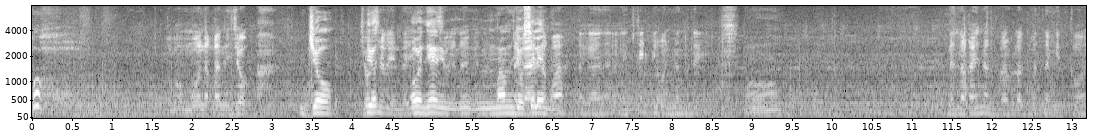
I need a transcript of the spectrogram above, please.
Oh, Muna ka ni Joe. Joe. Jocelyn. Yun. Oh, yan, yung Ma'am Jocelyn. Taga, I think yun lang din. Oh. Nalakay na, vlog ba't na meet ko?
